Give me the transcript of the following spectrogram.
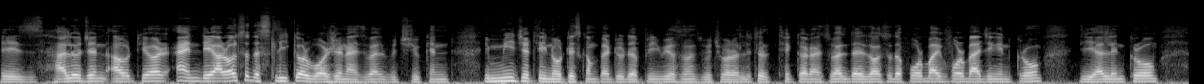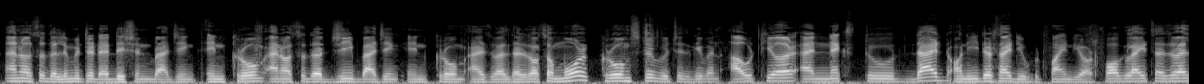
is halogen out here and they are also the sleeker version as well which you can immediately notice compared to the previous ones which were a little thicker as well. There is also the 4x4 badging in chrome the L in chrome and also the limited edition badging in chrome and also the G badging in chrome as well. There is also more chrome strip which is given out here and next to that on either side you would find your fog lights as well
